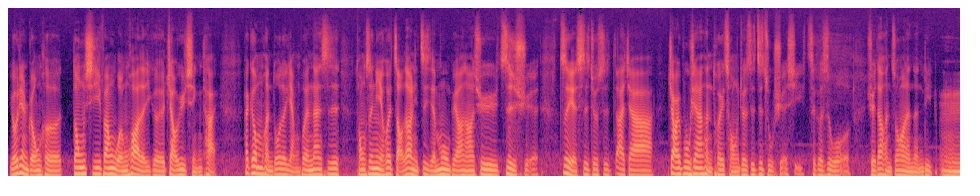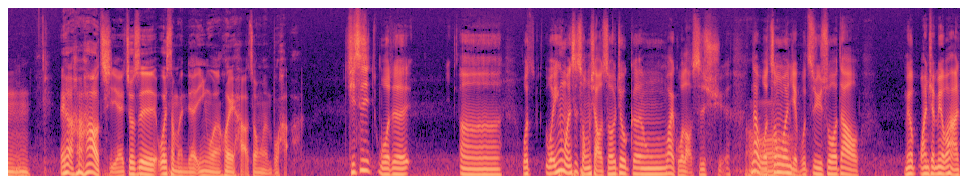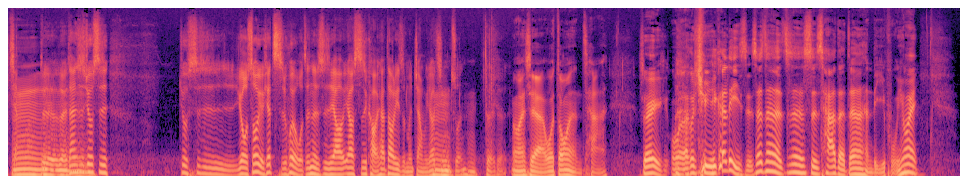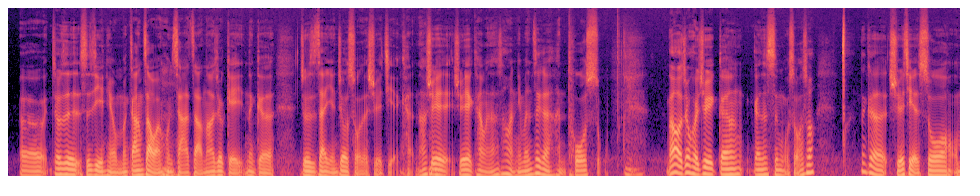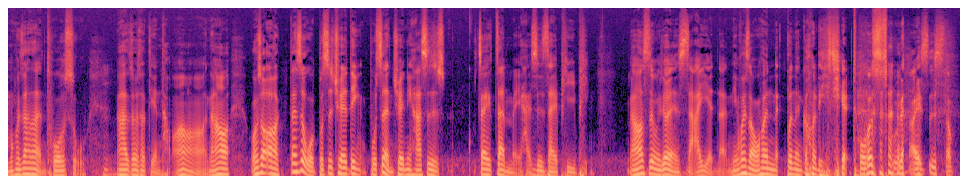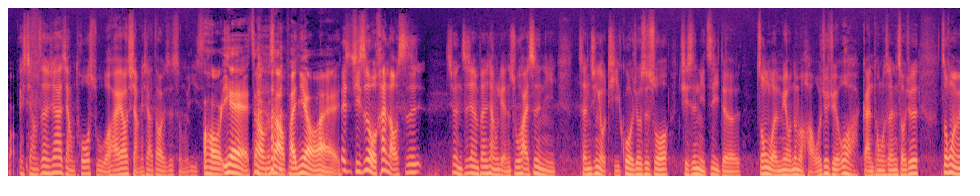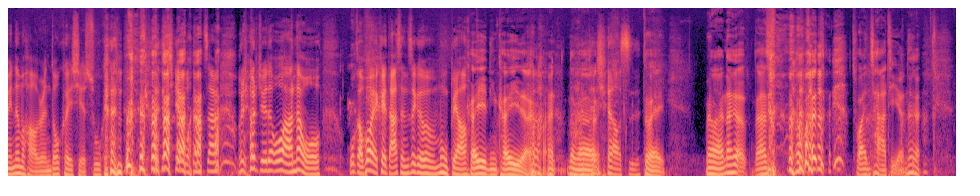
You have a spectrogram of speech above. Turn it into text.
有点融合东西方文化的一个教育形态。他给我们很多的养分，但是同时你也会找到你自己的目标，然后去自学。这也是就是大家教育部现在很推崇，就是自主学习。这个是我学到很重要的能力。嗯嗯，哎、欸，很好奇哎，就是为什么你的英文会好，中文不好啊？其实我的，呃，我我英文是从小时候就跟外国老师学，哦、那我中文也不至于说到没有完全没有办法讲。嗯、对对对，但是就是。就是有时候有些词汇，我真的是要要思考一下，到底怎么讲比较精准。嗯，嗯对，对对，没关系啊，我中文很差，所以我来举一个例子，这真的真的是差的真的很离谱。因为呃，就是十几年前我们刚照完婚纱照，嗯、然后就给那个就是在研究所的学姐看，然后学姐、嗯、学姐看完，她说：“你们这个很脱俗。嗯”然后我就回去跟跟师母说：“我说。”那个学姐说我们会让她很脱俗，然后就是点头哦。然后我说哦，但是我不是确定，不是很确定她是在赞美还是在批评。然后师母就有点傻眼了，你为什么会能不能够理解脱俗的还是什么？哎，讲真的，现在讲脱俗，我还要想一下到底是什么意思。哦耶，这我们是好朋友哎。哎，其实我看老师，就你之前分享脸书，还是你曾经有提过，就是说其实你自己的。中文没有那么好，我就觉得哇，感同身受，就是中文没那么好的人都可以写书跟 写文章，我就觉得哇，那我我搞不好也可以达成这个目标。可以，你可以的。那个谢谢老师。对，没有啊，那个突然岔题了。那个，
